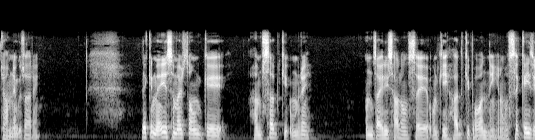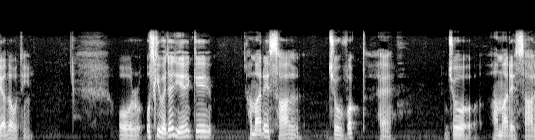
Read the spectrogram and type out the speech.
جو ہم نے گزارے ہیں۔ لیکن میں یہ سمجھتا ہوں کہ ہم سب کی عمریں ان ظاہری سالوں سے ان کی حد کی پابند نہیں ہیں، اس سے کئی زیادہ ہوتی ہیں۔ اور اس کی وجہ یہ ہے کہ ہمارے سال جو وقت ہے، جو ہمارے سال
